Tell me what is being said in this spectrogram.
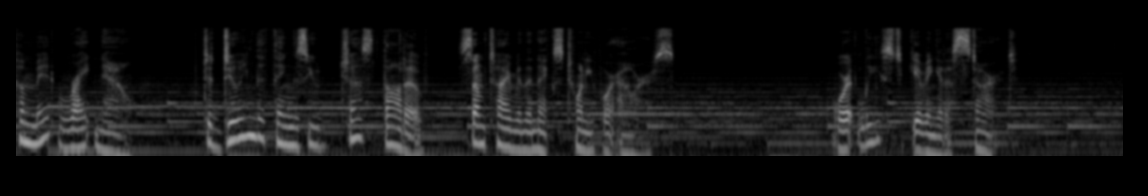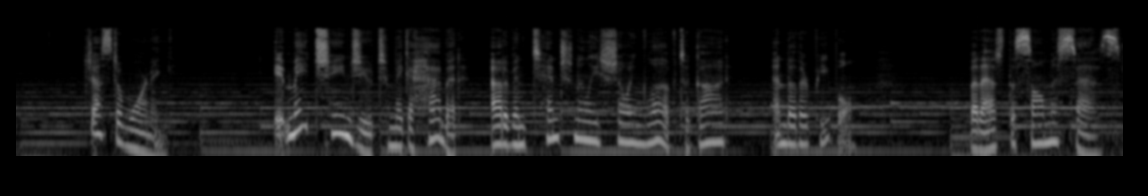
Commit right now to doing the things you just thought of sometime in the next 24 hours. Or at least giving it a start. Just a warning it may change you to make a habit out of intentionally showing love to God and other people. But as the psalmist says,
